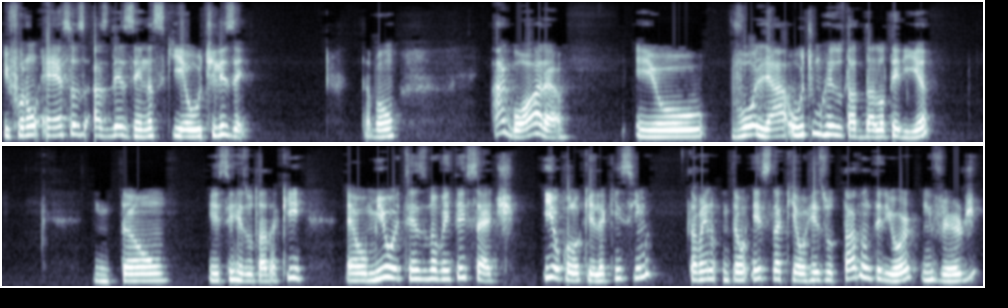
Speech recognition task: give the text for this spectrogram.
E foram essas as dezenas que eu utilizei. Tá bom? Agora, eu vou olhar o último resultado da loteria. Então, esse resultado aqui é o 1897. E eu coloquei ele aqui em cima. Tá vendo? Então, esse daqui é o resultado anterior, em verde.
